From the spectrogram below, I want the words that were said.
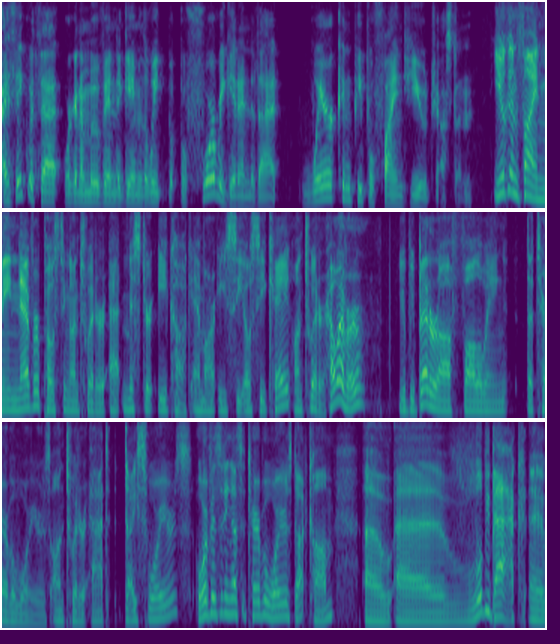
I think with that, we're going to move into game of the week. But before we get into that, where can people find you, Justin? You can find me never posting on Twitter at Mr. Ecock, M R E C O C K, on Twitter. However, you'd be better off following the Terrible Warriors on Twitter at Dice Warriors or visiting us at terriblewarriors.com. Uh, uh, we'll be back. Uh,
